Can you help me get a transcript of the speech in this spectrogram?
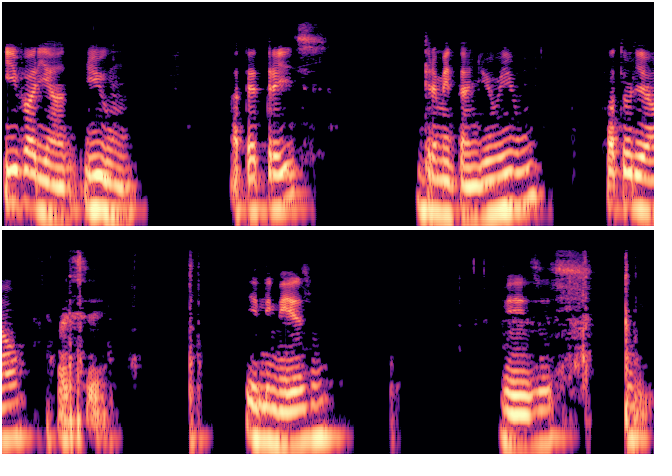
e variando de 1 até 3, incrementando de 1 em 1, o fatorial vai ser ele mesmo vezes 1.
